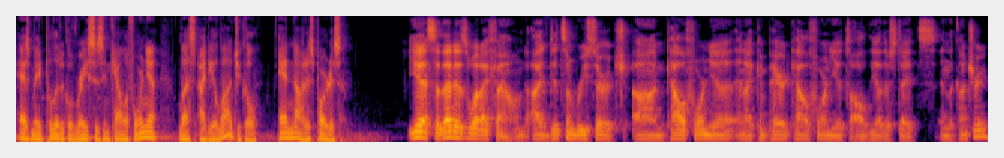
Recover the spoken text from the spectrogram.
has made political races in California less ideological and not as partisan. Yeah, so that is what I found. I did some research on California and I compared California to all the other states in the country.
